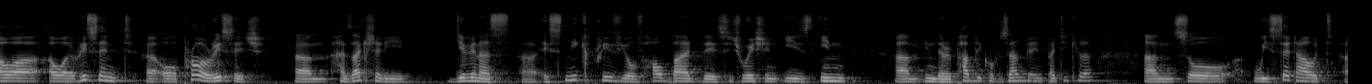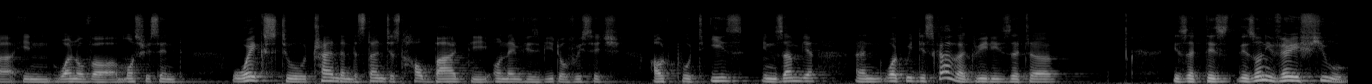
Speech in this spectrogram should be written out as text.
our, our recent uh, or pro research um, has actually given us uh, a sneak preview of how bad the situation is in, um, in the Republic of Zambia in particular. Um, so we set out uh, in one of our most recent works to try and understand just how bad the online visibility of research output is in Zambia. And what we discovered really is that, uh, is that there's, there's only very few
